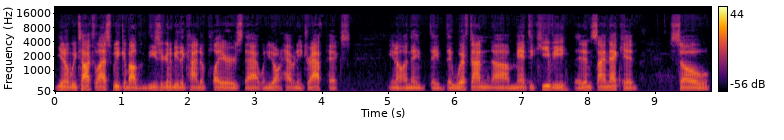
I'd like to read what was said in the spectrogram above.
you know, we talked last week about these are going to be the kind of players that when you don't have any draft picks, you know, and they they they whiffed on uh, Manti They didn't sign that kid. So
